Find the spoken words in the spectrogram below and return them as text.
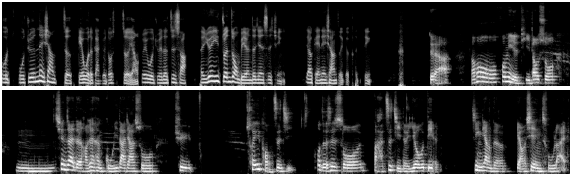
我我觉得内向者给我的感觉都是这样，所以我觉得至少很愿意尊重别人这件事情，要给内向者一个肯定。对啊，然后后面也提到说，嗯，现在的好像很鼓励大家说去吹捧自己，或者是说把自己的优点。尽量的表现出来，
